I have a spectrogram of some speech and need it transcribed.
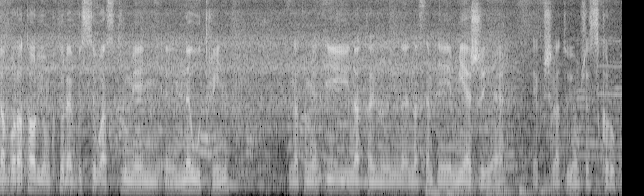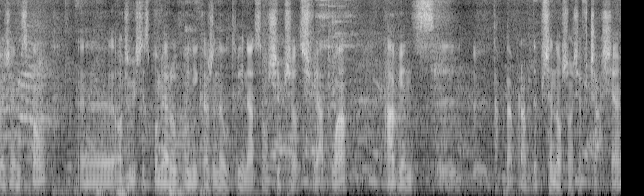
laboratorium, które wysyła strumień y, neutrin natomiast i na te, następnie je mierzy je, jak przylatują przez skorupę ziemską. E, oczywiście z pomiarów wynika, że neutrina są szybsze od światła, a więc y, y, tak naprawdę przenoszą się w czasie.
